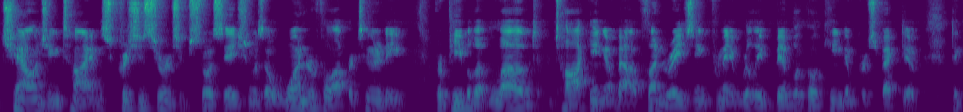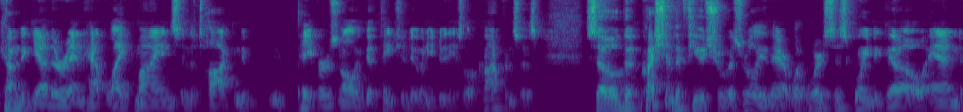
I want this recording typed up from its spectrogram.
challenging times. Christian Stewardship Association was a wonderful opportunity for people that loved talking about fundraising from a really biblical kingdom perspective to come together and have like minds and to talk and do papers and all the good things you do when you do these little conferences. So the question of the future was really there. What, where's this going to go? And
